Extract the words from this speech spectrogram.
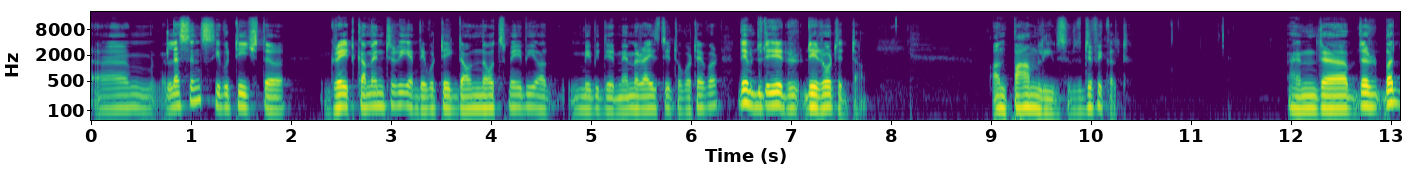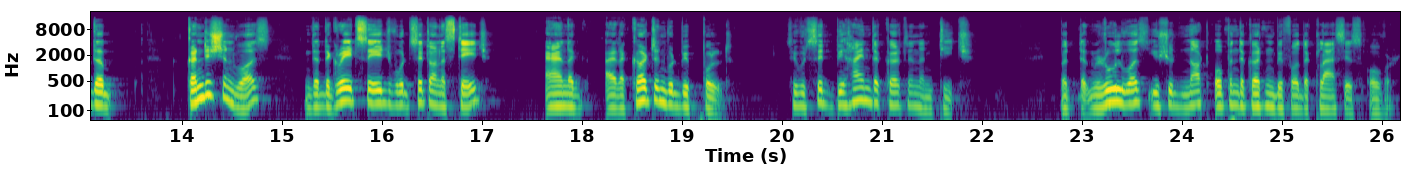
um, lessons. He would teach the great commentary, and they would take down notes, maybe, or maybe they memorized it or whatever. They they, they wrote it down on palm leaves. It was difficult, and uh, the but the condition was that the great sage would sit on a stage, and a, and a curtain would be pulled. So he would sit behind the curtain and teach. But the rule was you should not open the curtain before the class is over.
